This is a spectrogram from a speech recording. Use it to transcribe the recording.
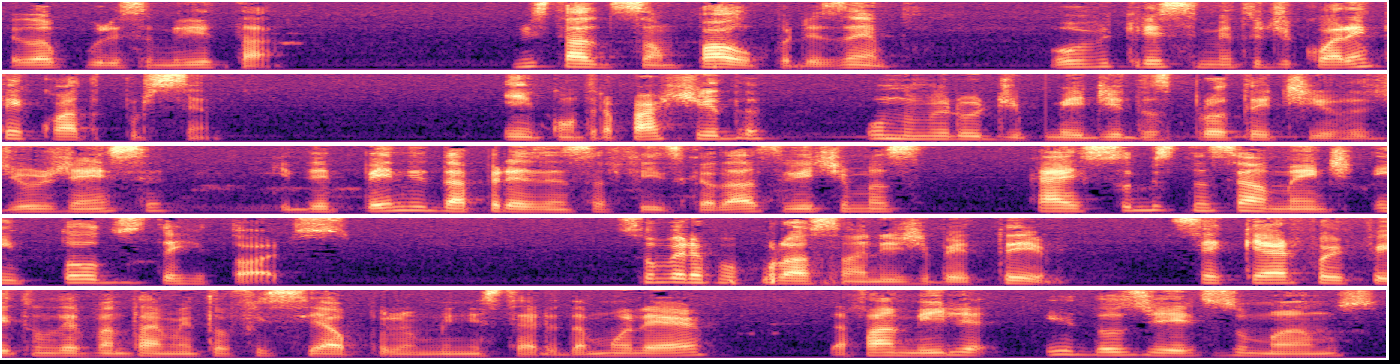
pela Polícia Militar. No estado de São Paulo, por exemplo, houve crescimento de 44%. Em contrapartida, o número de medidas protetivas de urgência, que depende da presença física das vítimas, cai substancialmente em todos os territórios. Sobre a população LGBT, sequer foi feito um levantamento oficial pelo Ministério da Mulher da família e dos direitos humanos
